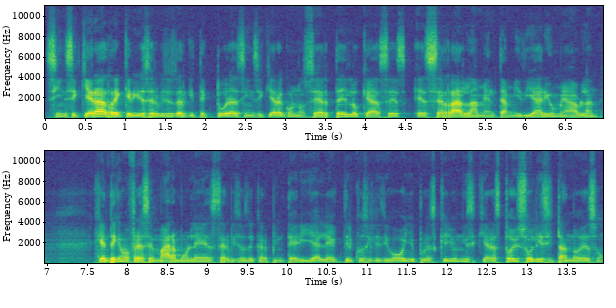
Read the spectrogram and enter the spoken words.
sin siquiera requerir servicios de arquitectura, sin siquiera conocerte, lo que haces es cerrar la mente. A mí diario me hablan gente que me ofrece mármoles, servicios de carpintería, eléctricos, y les digo, oye, pues es que yo ni siquiera estoy solicitando eso,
